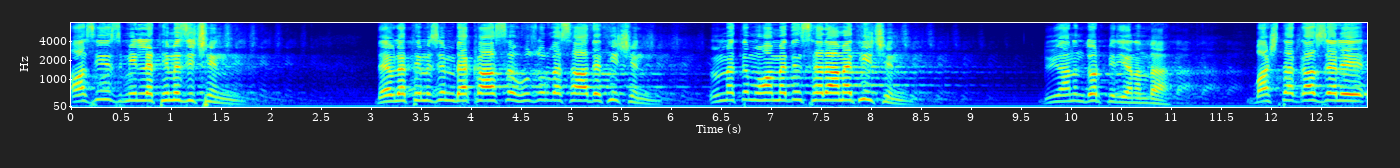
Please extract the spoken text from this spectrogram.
aziz milletimiz için, devletimizin bekası, huzur ve saadeti için, ümmeti Muhammed'in selameti için, dünyanın dört bir yanında, başta Gazze'li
